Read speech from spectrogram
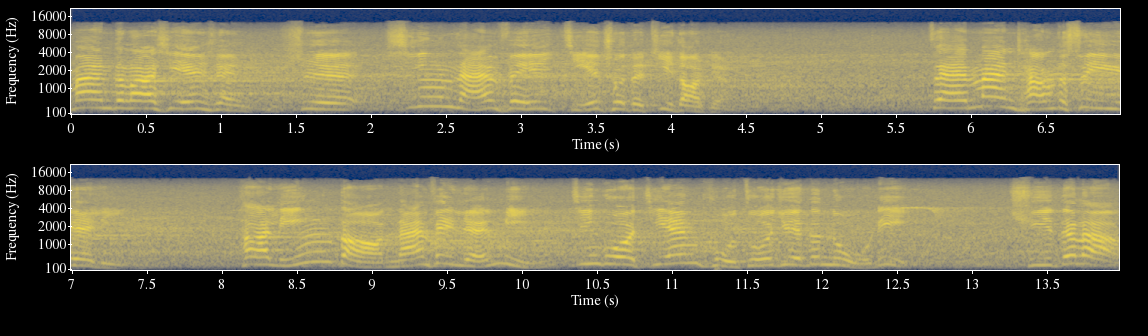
曼德拉先生是新南非杰出的缔造者，在漫长的岁月里，他领导南非人民经过艰苦卓绝的努力。 取得了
